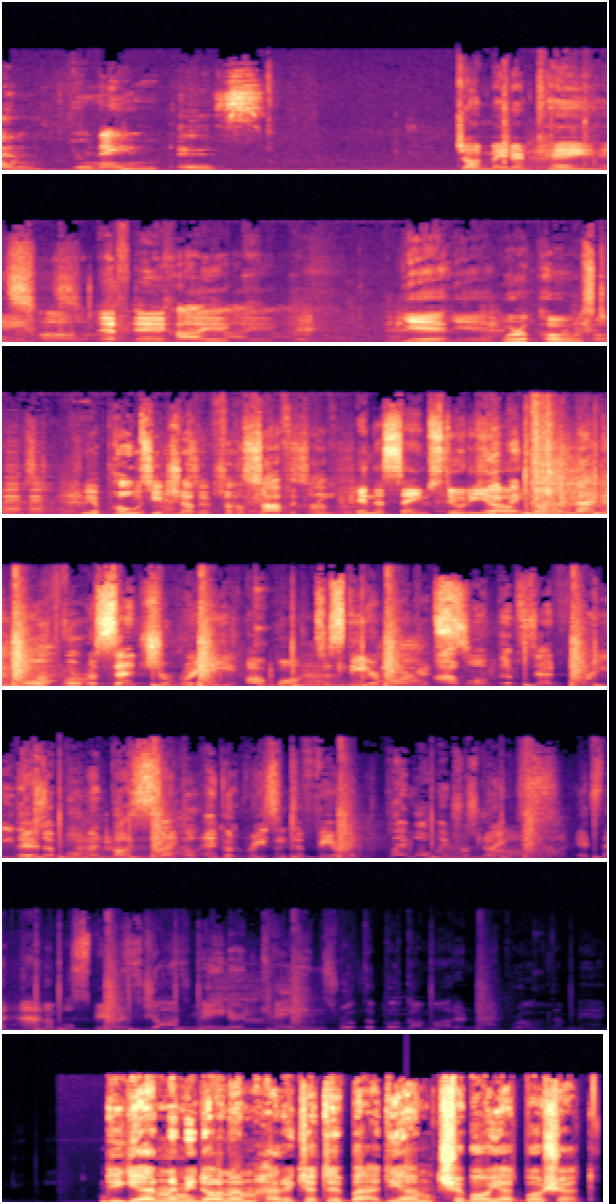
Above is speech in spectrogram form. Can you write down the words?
And your name is? John Maynard Keynes. Uh, F.A. Hayek. Yeah, we're opposed. We oppose each other philosophically. In the same studio. We've been going back and forth for a century. I want to steer markets. I want them set free. There's a boom and bust cycle and good reason to fear it. Play low interest No, rates. it's the animal spirits. John Maynard Keynes wrote the book on modern دیگر نمی‌دانم حرکت بعدیم چه باید باشد.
